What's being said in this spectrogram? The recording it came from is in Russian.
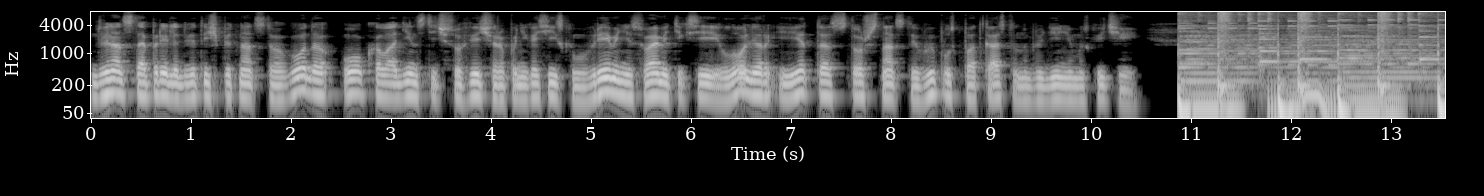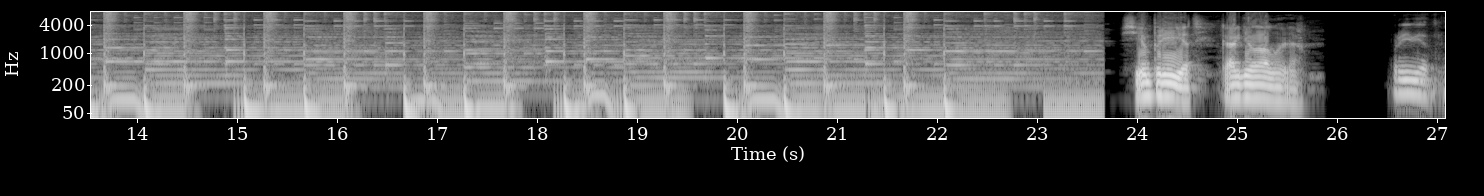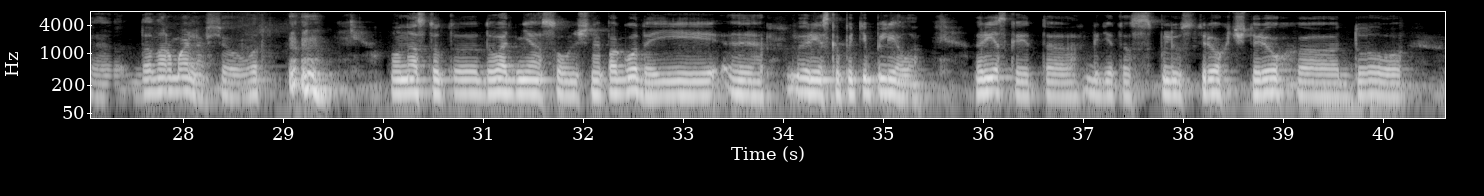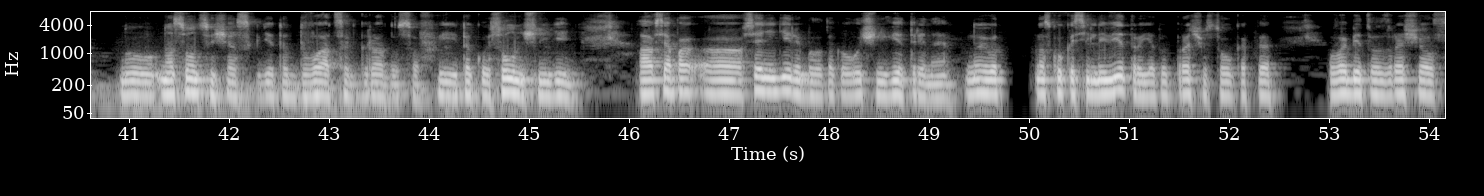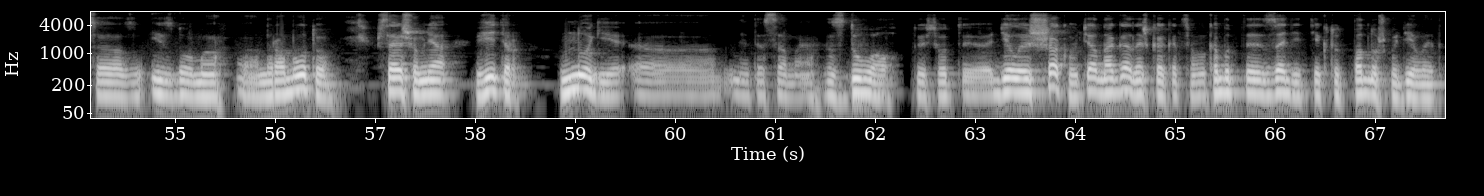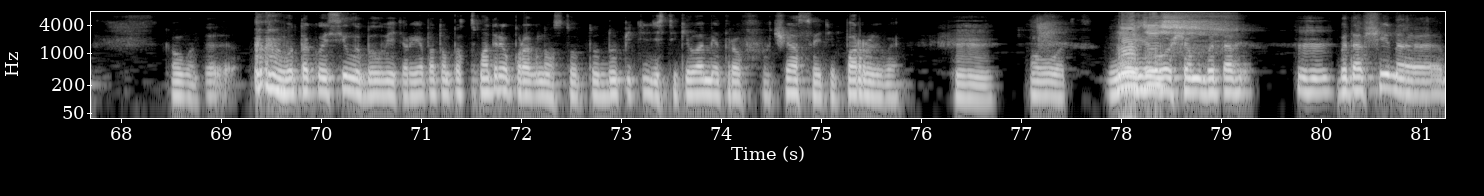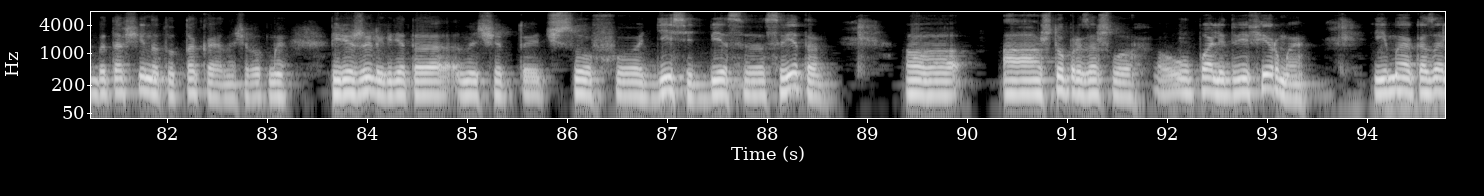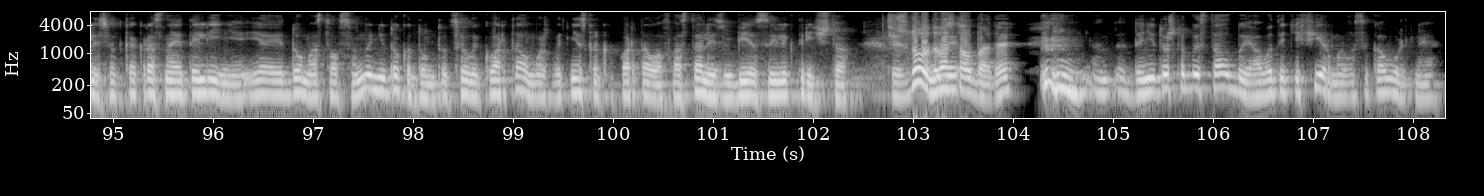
12 апреля 2015 года, около 11 часов вечера по некосийскому времени. С вами Тиксей Лоллер, и это 116 выпуск подкаста «Наблюдение москвичей». Всем привет! Как дела, Лоллер? Привет. Да нормально все. Вот У нас тут э, два дня солнечная погода и э, резко потеплело. Резко это где-то с плюс 3-4 э, до, ну, на солнце сейчас где-то 20 градусов и такой солнечный день. А вся, э, вся неделя была такая очень ветреная. Ну и вот насколько сильный ветер, я тут прочувствовал, как-то в обед возвращался из дома э, на работу. Представляешь, у меня ветер ноги э, это самое сдувал. То есть вот э, делаешь шаг, у тебя нога, знаешь, как это, как будто сзади тебе кто-то подножку делает. Вот. Э, вот такой силы был ветер. Я потом посмотрел прогноз, тут, тут до 50 километров в час эти порывы. Угу. Вот. Ну, ну и, здесь... в общем, бытов... угу. бытовщина, бытовщина тут такая. Значит, вот мы пережили где-то, значит, часов 10 без света. А, а что произошло? Упали две фермы, и мы оказались вот как раз на этой линии. Я и дом остался, ну не только дом, тут целый квартал, может быть несколько кварталов остались без электричества. Через два да, столба, да? Да не то чтобы столбы, а вот эти фермы высоковольтные.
